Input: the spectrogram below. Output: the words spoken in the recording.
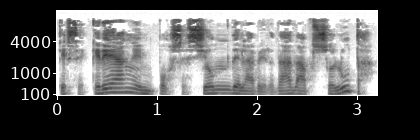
que se crean en posesión de la verdad absoluta,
